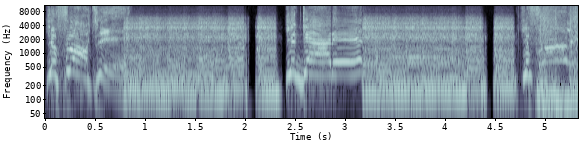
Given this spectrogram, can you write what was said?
You flaunt it. You got it. You flaunt it.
